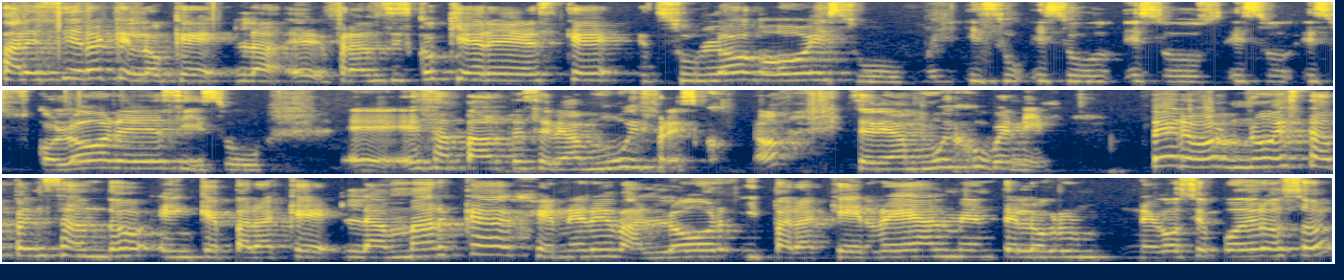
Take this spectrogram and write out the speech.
pareciera que lo que eh, Francisco quiere es que su logo y, su, y, su, y, su, y sus, y, sus colores y su, eh, esa parte se vea muy fresco, ¿no? Se vea muy juvenil. Pero no está pensando en que para que la marca genere valor y para que realmente logre un negocio poderoso,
